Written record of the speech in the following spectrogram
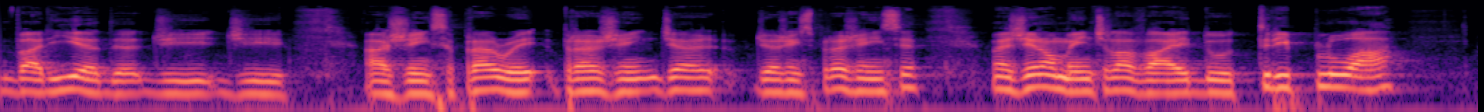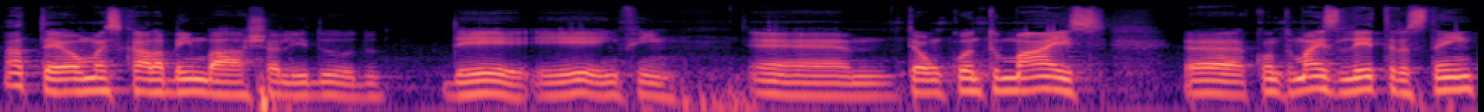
varia de, de, de agência para de, de agência para agência, mas geralmente ela vai do triplo A até uma escala bem baixa ali do, do D, E, enfim. É, então, quanto mais, é, quanto mais letras tem,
